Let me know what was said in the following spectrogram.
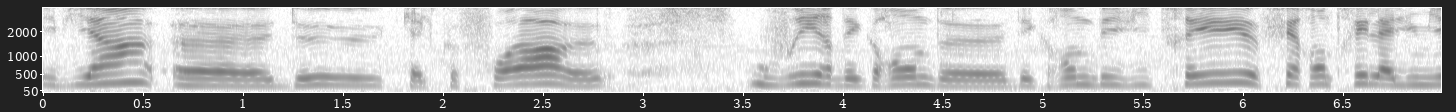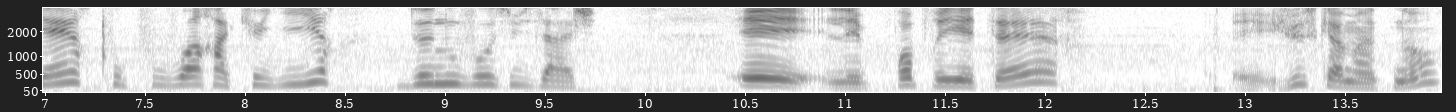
eh bien, de quelquefois ouvrir des grandes, des grandes baies vitrées, faire entrer la lumière pour pouvoir accueillir de nouveaux usages. Et les propriétaires, jusqu'à maintenant,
